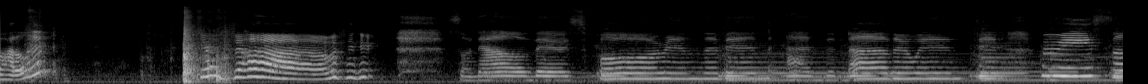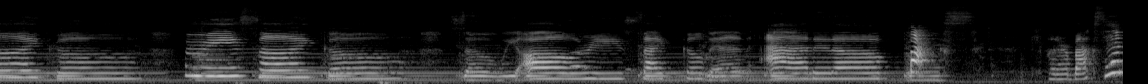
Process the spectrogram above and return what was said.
bottle in. Good job. so now there's four in the bin and another went in. Recycle, recycle. So we all recycled and added a box. Put our box in.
